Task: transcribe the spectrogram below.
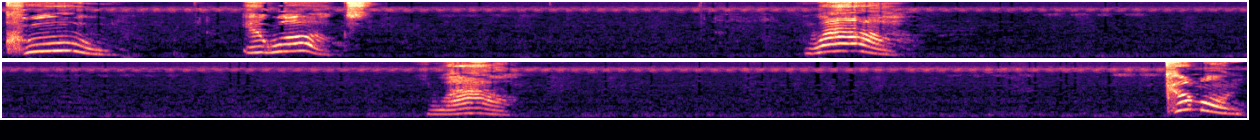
Cool! It works! Wow! Wow! Come on,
